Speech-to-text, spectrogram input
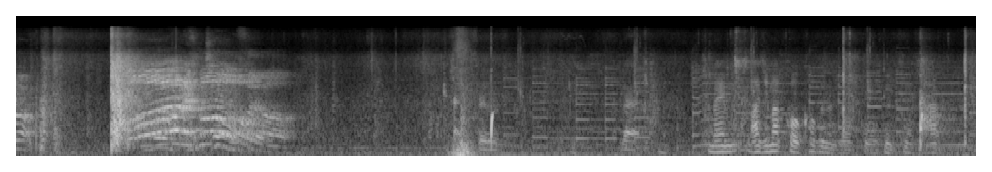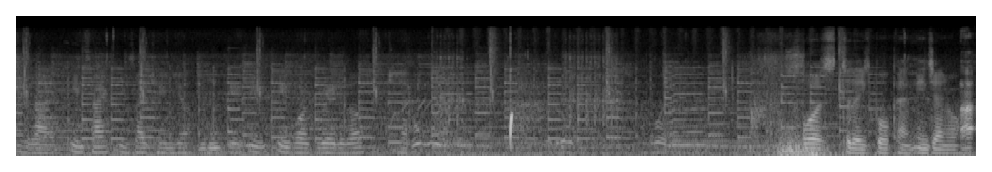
오, 나이스! 없어 맨 마지막 거 커브는 그렇죠. like inside inside changer mm -hmm. it, it, it worked really well. was today's bullpen in general? I,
